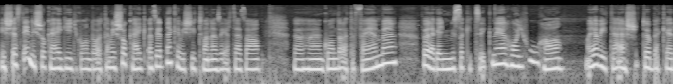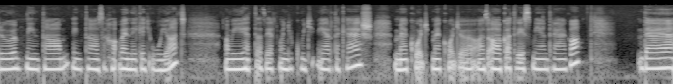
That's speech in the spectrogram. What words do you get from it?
És ezt én is sokáig így gondoltam, és sokáig azért nekem is itt van azért ez a gondolat a fejemben, főleg egy műszaki cikknél, hogy húha, a javítás többe kerül, mint, a, mint az, ha vennék egy újat, ami hát azért mondjuk úgy érdekes, meg hogy, meg hogy az alkatrész milyen drága. De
